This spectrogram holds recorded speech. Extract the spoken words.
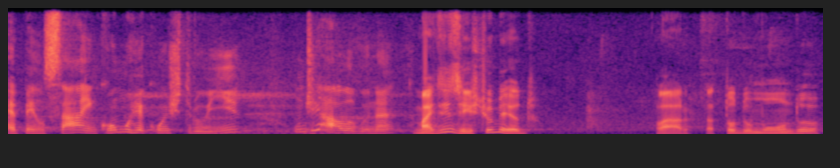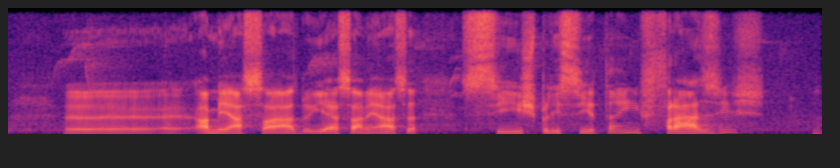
É pensar em como reconstruir um diálogo, né? Mas existe o medo, claro. Está todo mundo é, ameaçado e essa ameaça se explicita em frases né,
